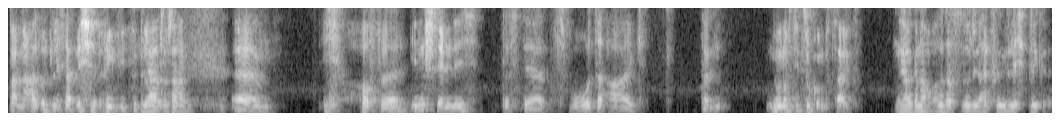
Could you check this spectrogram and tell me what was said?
banal und lächerlich irgendwie zugleich. Ja, total. Ähm, ich hoffe inständig, dass der zweite Arc dann nur noch die Zukunft zeigt. Ja, genau. Also das ist so der einzige Lichtblick,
